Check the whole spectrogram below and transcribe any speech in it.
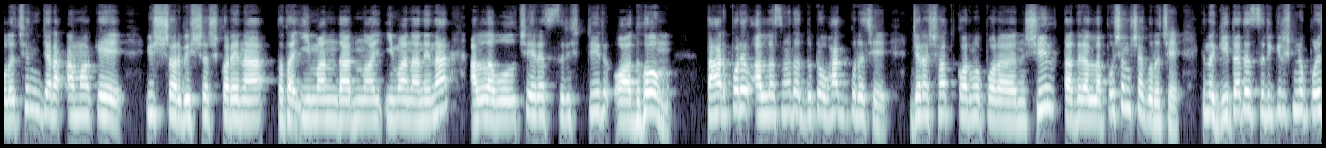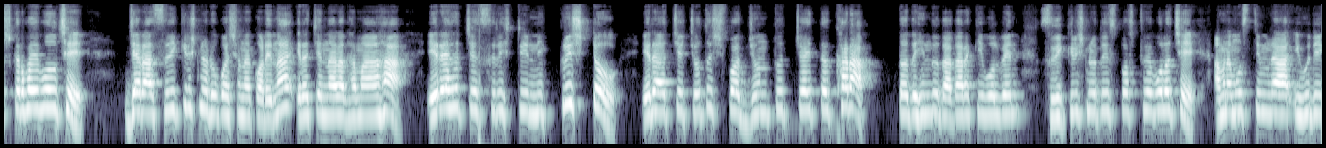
বলেছেন, যারা আমাকে ঈশ্বর বিশ্বাস করে না, তথা ইমানদার নয় ইমান আনে না, আল্লাহ বলছে এরা সৃষ্টির অধম। তারপরে আল্লাহ দুটো ভাগ করেছে, যারা সৎ কর্মপরায়ণশীল তাদের আল্লাহ প্রশংসা করেছে। কিন্তু গীতাতে শ্রীকৃষ্ণ পরিষ্কার ভাবে বলছে, যারা শ্রীকৃষ্ণের উপাসনা করে না, এরা হচ্ছে নারাধামাহা, এরা হচ্ছে সৃষ্টির নিকৃষ্ট, এরা হচ্ছে চতুষ্পদ জন্তুর চাইতে খারাপ। তবে হিন্দু দাদারা কি বলবেন? শ্রীকৃষ্ণ তো স্পষ্ট হয়ে বলেছে, আমরা মুসলিমরা, ইহুদি,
